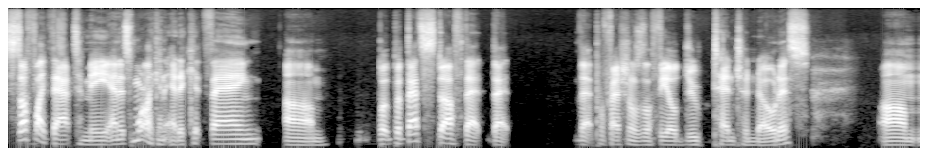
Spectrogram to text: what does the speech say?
stuff like that to me. And it's more like an etiquette thing. Um, but but that's stuff that that that professionals in the field do tend to notice. Um,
